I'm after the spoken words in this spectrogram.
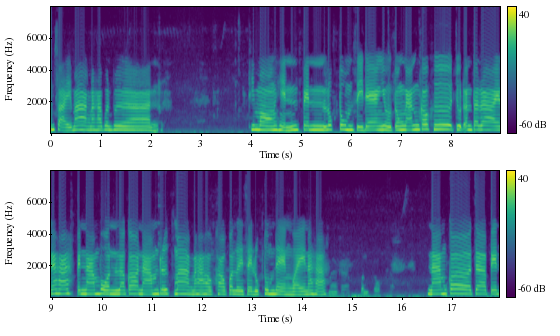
ำใสมากนะคะเพื่อนๆ ที่มองเห็นเป็นลูกตุ่มสีแดงอยู่ตรงนั้นก็คือจุดอันตรายนะคะ เป็นน้ำวนแล้วก็น้ำลึกมากนะคะ เขาเขาก็เลยใส่ลูกตุ่มแดงไว้นะคะมากครับฝนตกครับน้ำก็จะเป็น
